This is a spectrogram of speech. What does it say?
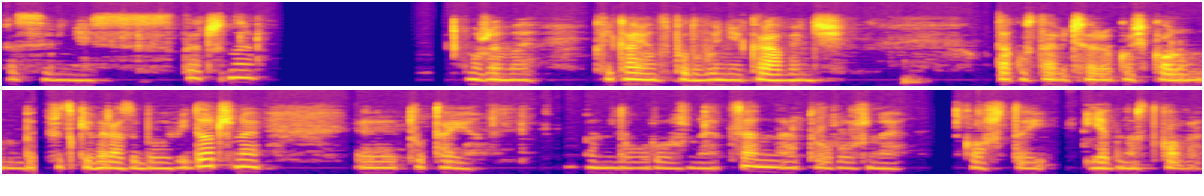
pesymistyczny. Możemy klikając podwójnie krawędź tak ustawić szerokość kolumn, by wszystkie wyrazy były widoczne. Y, Tutaj będą różne ceny, a tu różne koszty jednostkowe.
